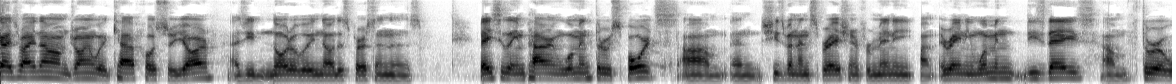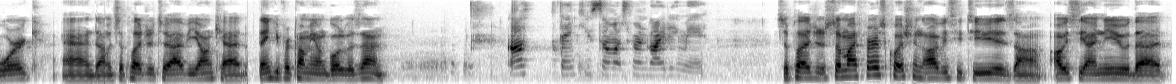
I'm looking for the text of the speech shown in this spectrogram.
Guys, right now I'm joined with Kat Khosrowyar. As you notably know, this person is basically empowering women through sports, um, and she's been an inspiration for many um, Iranian women these days um, through her work. And um, it's a pleasure to have you on, Kat. Thank you for coming on Golbazan. Uh, thank you so much for inviting me. It's a pleasure. So my first question, obviously, to you is um, obviously I knew that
